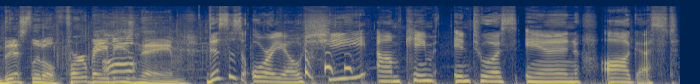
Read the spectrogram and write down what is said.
this little fur baby's name? this is Oreo. She um, came into us in August,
